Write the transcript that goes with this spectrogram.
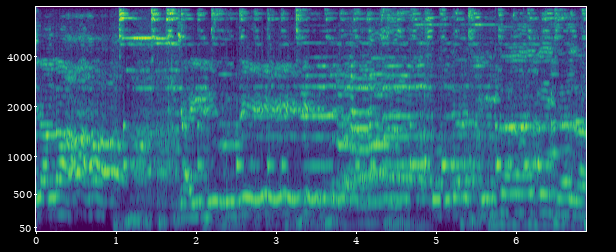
জ্বালা যাইবে দূরে। জ্বালা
